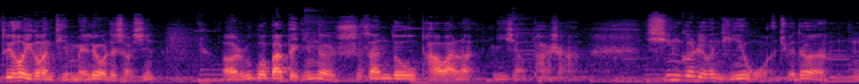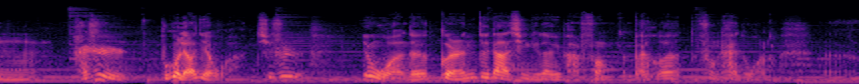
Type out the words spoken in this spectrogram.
最后一个问题，梅六的小心，呃，如果把北京的十三都爬完了，你想爬啥？新哥这问题，我觉得，嗯，还是不够了解我。其实，因为我的个人最大的兴趣在于爬缝，白河缝太多了，嗯，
